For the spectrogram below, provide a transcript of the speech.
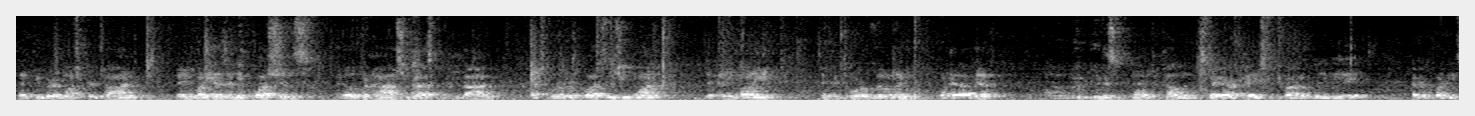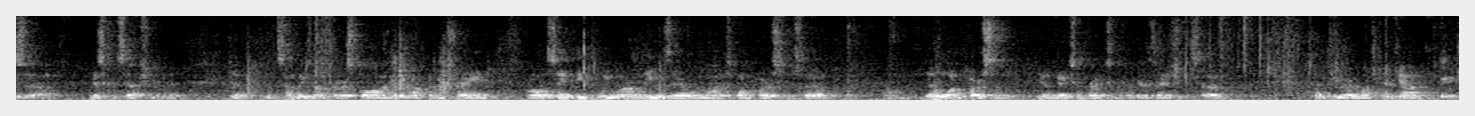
thank you very much for your time. If anybody has any questions, an open house, you guys can come down, ask whatever questions you want to anybody, take a tour of the building, what have you. Um, just wanted to come and state our case to try to alleviate everybody's uh, misconception that, you know, that somebody's not going to respond, or they're not going to be trained. We're all the same people we were when he was there, we're minus one person, so um, no one person, you know, makes or breaks an organization, so thank you very much for your time. thank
